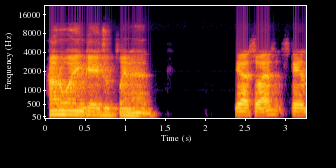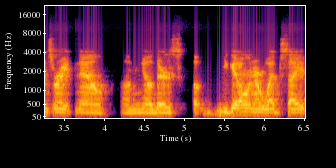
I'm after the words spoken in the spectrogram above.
how do I engage with PlaneAhead? Yeah, so as it stands right now, um, you know, there's uh, you get on our website,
